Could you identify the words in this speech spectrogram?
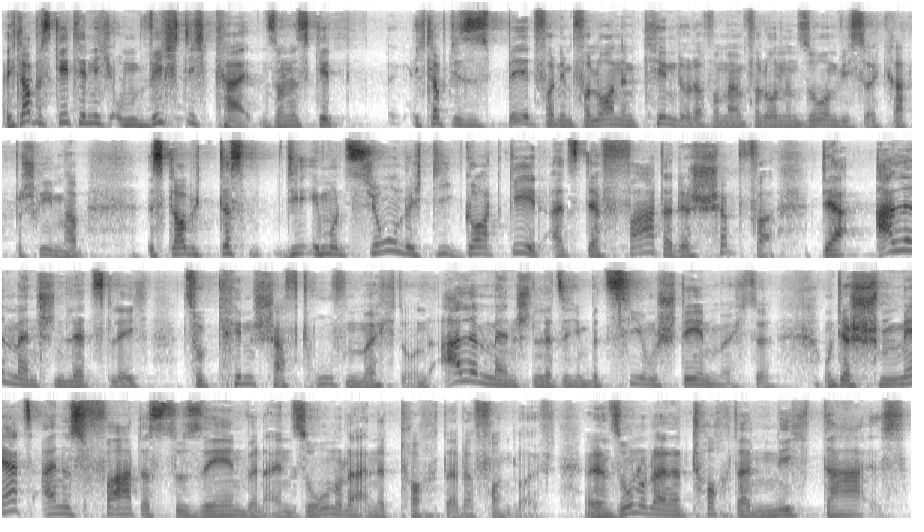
Ich glaube, es geht hier nicht um Wichtigkeiten, sondern es geht ich glaube, dieses Bild von dem verlorenen Kind oder von meinem verlorenen Sohn, wie ich es euch gerade beschrieben habe, ist, glaube ich, das, die Emotion, durch die Gott geht, als der Vater, der Schöpfer, der alle Menschen letztlich zur Kindschaft rufen möchte und alle Menschen letztlich in Beziehung stehen möchte. Und der Schmerz eines Vaters zu sehen, wenn ein Sohn oder eine Tochter davonläuft, wenn ein Sohn oder eine Tochter nicht da ist,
